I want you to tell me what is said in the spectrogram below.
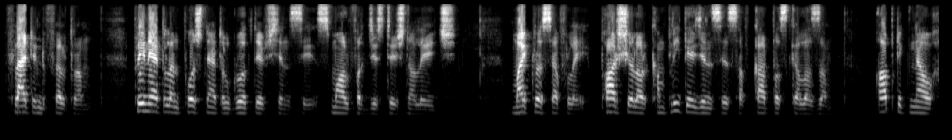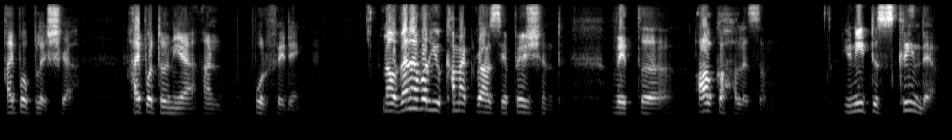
flattened philtrum, prenatal and postnatal growth deficiency, small for gestational age, microcephaly, partial or complete agenesis of corpus callosum, optic nerve hypoplasia, hypotonia, and poor feeding. Now, whenever you come across a patient with uh, alcoholism, you need to screen them.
